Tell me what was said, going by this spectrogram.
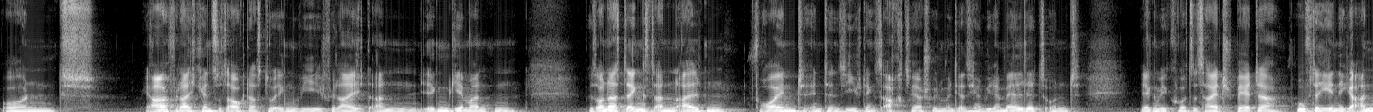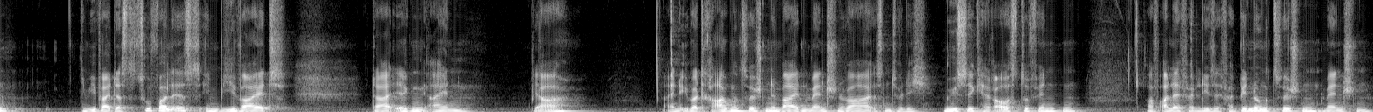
Und ja, vielleicht kennst du es auch, dass du irgendwie vielleicht an irgendjemanden besonders denkst, an einen alten Freund intensiv, denkst, ach, wäre schön, wenn der sich dann wieder meldet. Und irgendwie kurze Zeit später ruft derjenige an, inwieweit das Zufall ist, inwieweit da irgendein, ja, eine Übertragung zwischen den beiden Menschen war, ist natürlich müßig herauszufinden. Auf alle Fälle diese Verbindung zwischen Menschen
